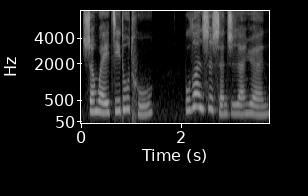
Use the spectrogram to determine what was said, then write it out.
身为基督徒，不论是神职人员、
